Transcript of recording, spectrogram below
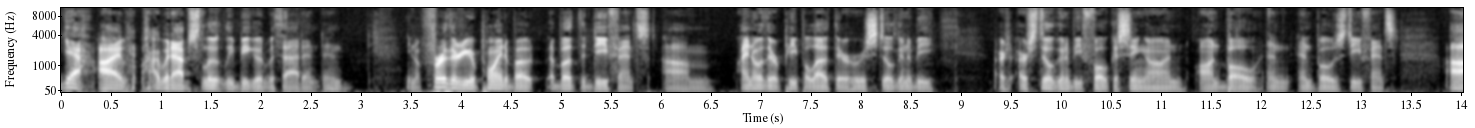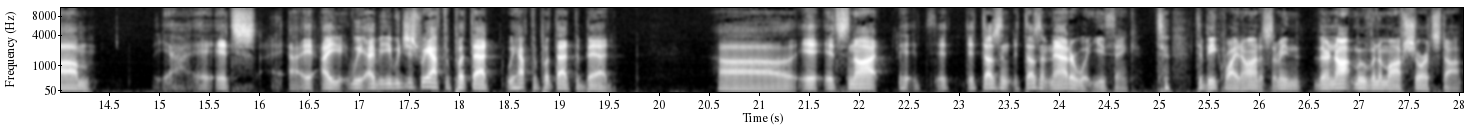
yeah, I I would absolutely be good with that. And and you know, further to your point about about the defense, um, I know there are people out there who are still going to be are, are still going to be focusing on on Bo and and Bo's defense. Um, yeah, it's I, I we I mean, we just we have to put that we have to put that to bed. Uh, it, it's not it, it it doesn't it doesn't matter what you think. To, to be quite honest, I mean they're not moving him off shortstop.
